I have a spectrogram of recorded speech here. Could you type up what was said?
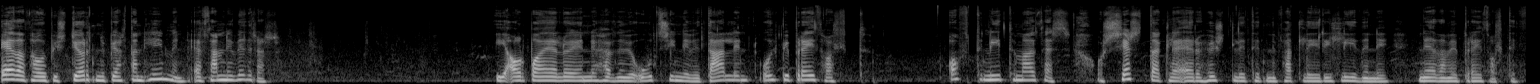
Eða þá upp í stjörnubjartan heiminn ef þannig viðrar. Í árbæðalöginni höfðum við útsýni við dalinn og upp í Breitholt. Oft nýtum að þess og sérstaklega eru haustlitinni fallegir í hlýðinni neðan við Breitholtið.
